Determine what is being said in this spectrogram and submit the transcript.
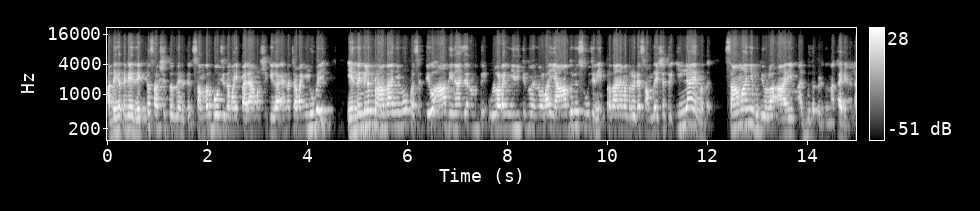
അദ്ദേഹത്തിന്റെ രക്തസാക്ഷിത്വ ദിനത്തിൽ സന്ദർഭോചിതമായി പരാമർശിക്കുക എന്ന ചടങ്ങിലുപരി എന്തെങ്കിലും പ്രാധാന്യമോ പ്രസക്തിയോ ആ ദിനാചരണത്തിൽ ഉള്ളടങ്ങിയിരിക്കുന്നു എന്നുള്ള യാതൊരു സൂചനയും പ്രധാനമന്ത്രിയുടെ സന്ദേശത്തിൽ ഇല്ല എന്നത് സാമാന്യ ബുദ്ധിയുള്ള ആരെയും അത്ഭുതപ്പെടുത്തുന്ന കാര്യമല്ല.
